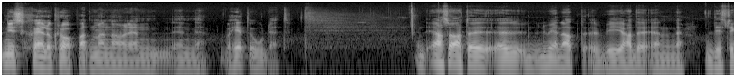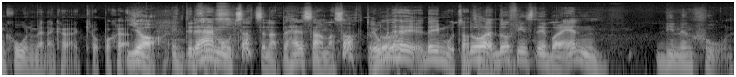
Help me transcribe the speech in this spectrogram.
nyss själ och kropp att man har en, en vad heter ordet? Alltså att eh, du menar att vi hade en distinktion mellan kropp och själ? Ja, inte det här motsatsen, att det här är samma sak? Då, Jo, men det är, det är motsatsen. då, då finns det bara en dimension.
